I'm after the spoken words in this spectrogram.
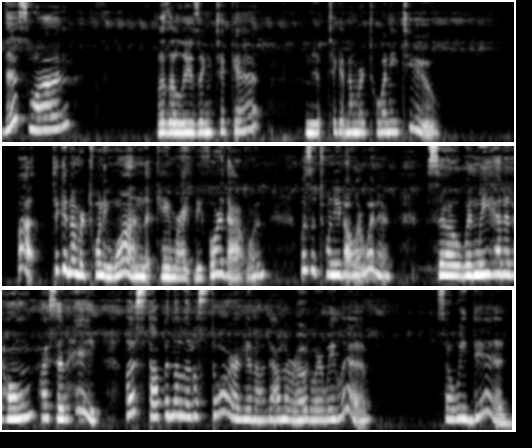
This one was a losing ticket. Ticket number 22. But ticket number 21 that came right before that one was a $20 winner. So when we headed home, I said, hey, let's stop in the little store, you know, down the road where we live. So we did.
